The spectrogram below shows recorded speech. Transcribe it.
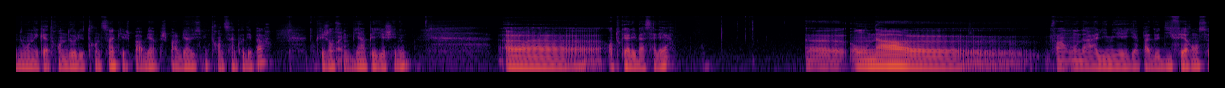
nous, on est qu'à 32 au lieu de 35, et je parle bien, je parle bien du SMIC 35 au départ. Donc les gens sont bien payés chez nous. Euh, en tout cas, les bas salaires. On a, enfin, on a aligné. Il n'y a pas de différence.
